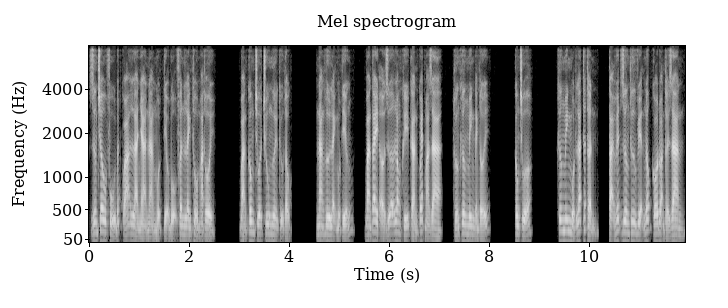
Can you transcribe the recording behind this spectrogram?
dương châu phủ bất quá là nhà nàng một tiểu bộ phân lãnh thổ mà thôi. Bản công chúa chu ngươi cựu tộc. Nàng hư lạnh một tiếng, bàn tay ở giữa long khí càn quét mà ra, hướng khương minh đánh tới. Công chúa. Khương minh một lát thất thần, tại huyết dương thư viện ngốc có đoạn thời gian,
